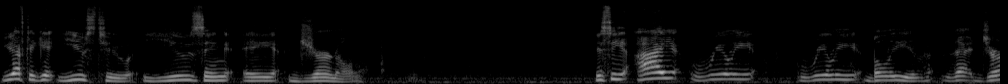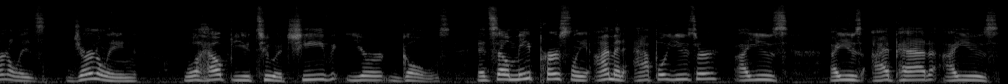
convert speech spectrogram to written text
you have to get used to using a journal. You see, I really, really believe that journaling, will help you to achieve your goals. And so, me personally, I'm an Apple user. I use, I use iPad. I use,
